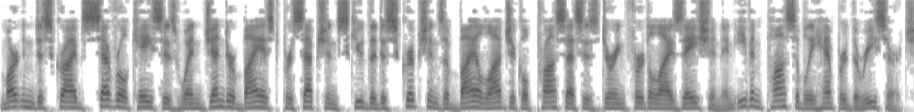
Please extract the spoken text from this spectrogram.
Martin describes several cases when gender-biased perceptions skewed the descriptions of biological processes during fertilization and even possibly hampered the research.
